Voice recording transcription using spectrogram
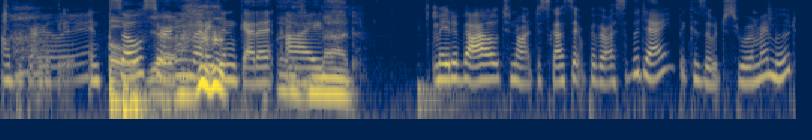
I'll be frank with you. Really? And Oh, so yeah. certain that I didn't get it, I mad. made a vow to not discuss it for the rest of the day because it would just ruin my mood.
